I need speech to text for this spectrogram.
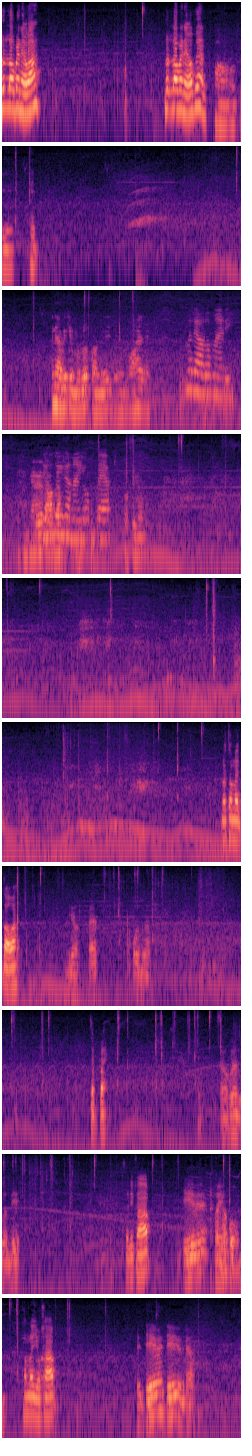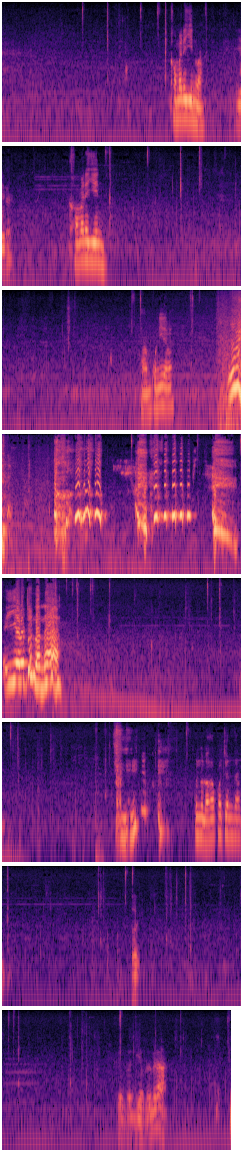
รถเราไปไหนวะ รถเราไปไหนวะเพื่อน อ๋อโอเคเห็นเนี่ยเอาไปเก็บบนรถก่อนเลยเดี๋ยวผมเอาให้เลยไม่ได้เอารถมาดิ งั้นก็เดี๋ยวตามคุนะยกับนายกแป๊บ โอเคครับเราทำอะไรต่อวะ เดี๋ยวแป๊บโอนก่อนจัดไป เราเพื่อนวันนี้สวัสดีครับ เจ๊ไหมเนี่ยไปครับผมทำอะไรอยู่ครับ เห็นเจ๊ไหมเจ๊อยู่เนี่ยเขาไม่ได้ยินวะยินไหมเขาไม่ได้ยิน ถามคนนี้ได้ไหมอุ้ยไอ้เหี้ยรถชนก่อนหน้าคุณตำรวจครับเขาชนครับเกือบโดนเหยียบเลยไหมล่ะ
